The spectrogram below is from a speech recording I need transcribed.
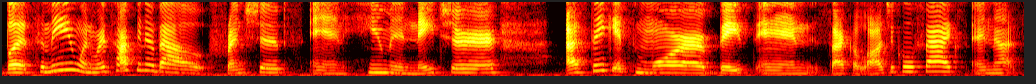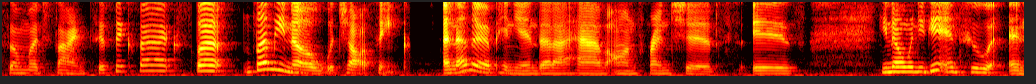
But to me, when we're talking about friendships and human nature, I think it's more based in psychological facts and not so much scientific facts. But let me know what y'all think. Another opinion that I have on friendships is you know, when you get into an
